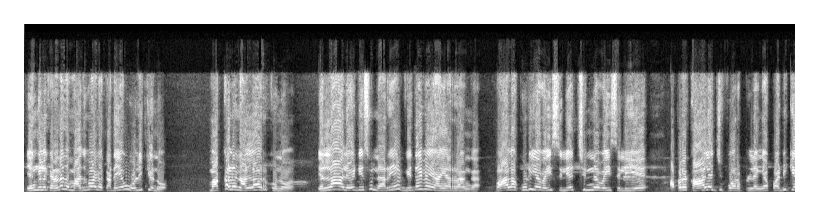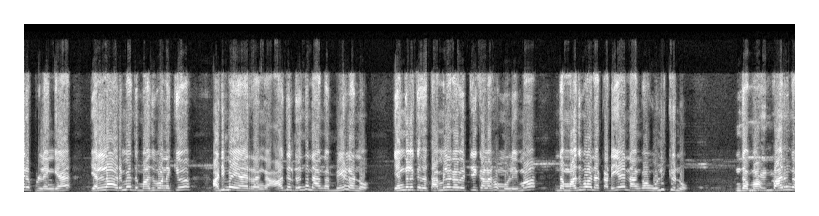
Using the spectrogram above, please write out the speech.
எங்களுக்கு அந்த மதுபான கடையை ஒழிக்கணும். மக்களும் நல்லா இருக்கணும். எல்லா லேடிஸும் நிறைய விதவை ஆயிடுறாங்க. வாழக்கூடிய வயசுலயே சின்ன வயசுலயே அப்புறம் காலேஜ் போற பிள்ளைங்க படிக்கிற பிள்ளைங்க எல்லாருமே இந்த மதுபானைக்கும் அடிமையாயிடுறாங்க. அதுல இருந்து நாங்க மீளணும். எங்களுக்கு இந்த தமிழக வெற்றி கழகம் மூலியமா இந்த மதுபான கடையை நாங்க ஒழிக்கணும். இந்த பாருங்க.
